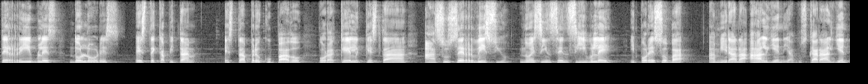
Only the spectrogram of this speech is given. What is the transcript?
terribles dolores. Este capitán está preocupado por aquel que está a su servicio. No es insensible y por eso va a mirar a alguien y a buscar a alguien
